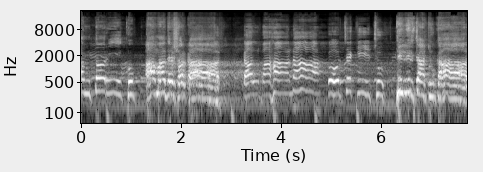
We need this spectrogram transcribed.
আন্তরিক খুব আমাদের সরকার। কাল বাহানা করছে কিছু। দিল্লির চাটুকার।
